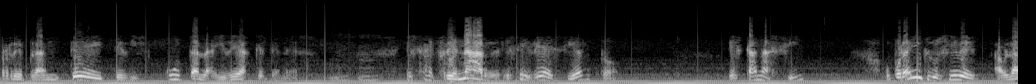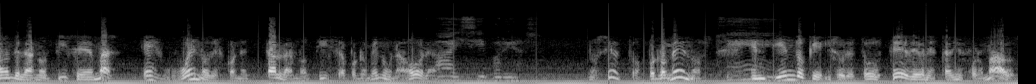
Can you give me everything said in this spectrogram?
replantee y te discuta las ideas que tenés. Esa es frenar, esa idea es cierto están así. O por ahí inclusive hablaban de las noticias y demás. Es bueno desconectar las noticias por lo menos una hora. Ay, sí, por Dios. ¿No es cierto? Por lo menos. Entiendo que, y sobre todo ustedes deben estar informados,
